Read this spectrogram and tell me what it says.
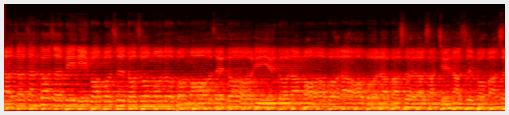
那遮三多舍毗利波波智多娑摩多波摩最多利耶多那摩阿波那波那巴舍那上切那智波巴舍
